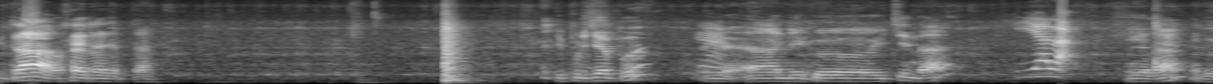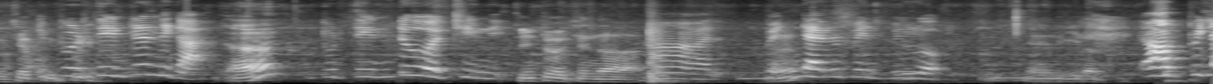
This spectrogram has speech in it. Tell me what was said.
ఇట్రా ఒకసారి ఇట్రా చెప్తా. ఇప్పుడు చెప్పు. నీకు ఇచ్చిందా? ఇయ్యాల. చెప్పు. ఇప్పుడు తింటుందిగా? ఇప్పుడు తింటూ వచ్చింది. తింటూ వచ్చిందా? Rupees bingo. ఆ పిల్ల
